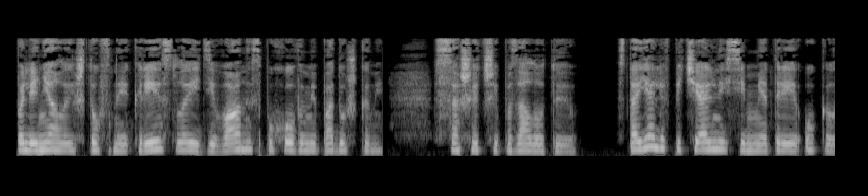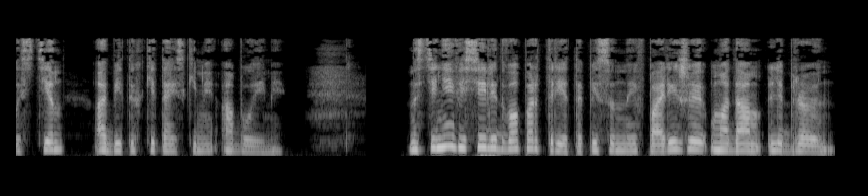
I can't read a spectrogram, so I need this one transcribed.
Полинялые штофные кресла и диваны с пуховыми подушками, с сошедшей позолотою, стояли в печальной симметрии около стен, обитых китайскими обоями. На стене висели два портрета, писанные в Париже мадам Лебрён.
